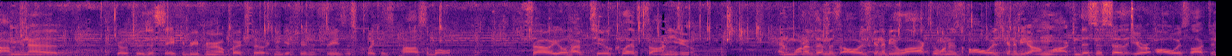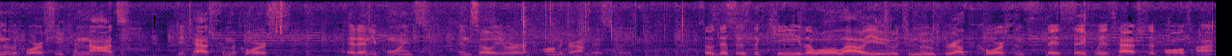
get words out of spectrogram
I'm gonna go through the safety briefing real quick so I can get you in the trees as quick as possible. So you'll have two clips on you, and one of them is always gonna be locked, and one is always gonna be unlocked. And this is so that you're always locked into the course. You cannot detach from the course at any point until you're on the ground, basically. So this is the key that will allow you to move throughout the course and stay safely attached at all times.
